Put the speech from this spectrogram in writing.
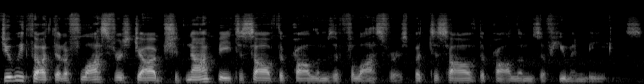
Dewey thought that a philosopher's job should not be to solve the problems of philosophers, but to solve the problems of human beings.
